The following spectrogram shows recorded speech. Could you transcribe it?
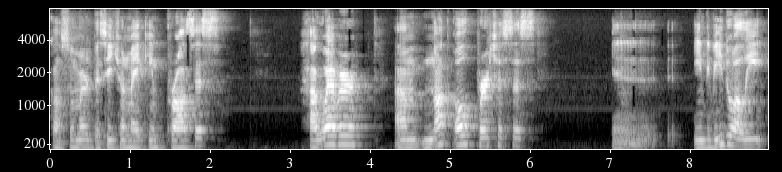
consumer decision-making process. However, um, not all purchases uh, individually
